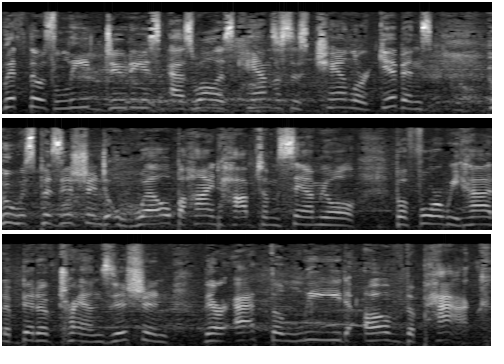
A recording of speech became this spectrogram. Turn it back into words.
with those lead duties, as well as Kansas's Chandler Gibbons, who was positioned well behind Habtom Samuel before we had a bit of transition. They're at the lead of the pack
